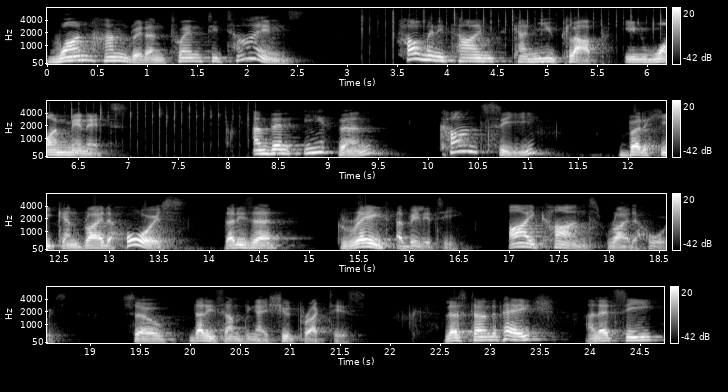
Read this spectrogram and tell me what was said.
120 times. How many times can you clap in one minute? And then Ethan can't see, but he can ride a horse. That is a great ability. I can't ride a horse, so that is something I should practice. Let's turn the page and let's see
